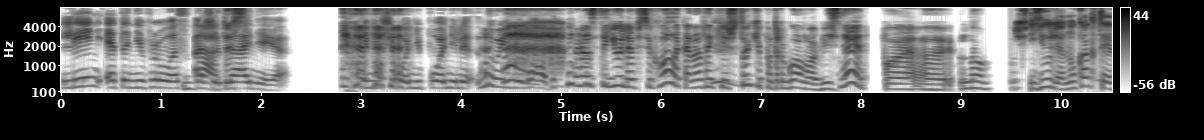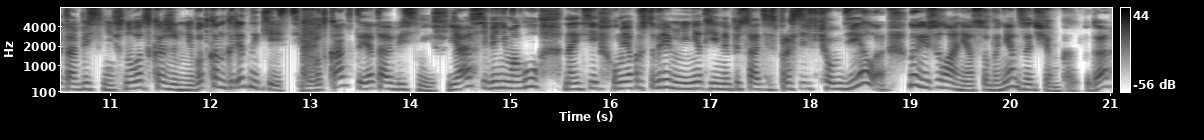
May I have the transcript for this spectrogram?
Лень — это невроз Да, то Мы ничего не поняли. Ну и не надо. Просто Юля психолог, она такие штуки по-другому объясняет. По, э, ну, Юля, ну как ты это объяснишь? Ну вот скажи мне, вот конкретный кейс тебе, вот как ты это объяснишь? Я себе не могу найти, у меня просто времени нет ей написать и спросить, в чем дело, ну и желания особо нет, зачем, как бы, да?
